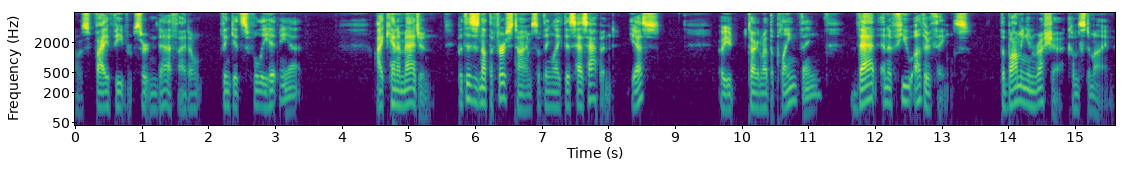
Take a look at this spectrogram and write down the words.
I was five feet from certain death. I don't think it's fully hit me yet. I can imagine. But this is not the first time something like this has happened, yes? Are you talking about the plane thing? That and a few other things. The bombing in Russia comes to mind.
